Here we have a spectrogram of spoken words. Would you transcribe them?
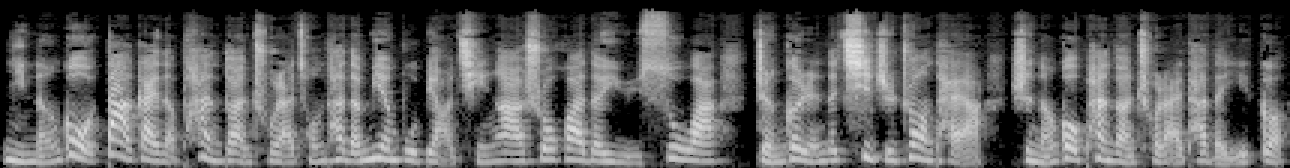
你能够大概的判断出来，从他的面部表情啊、说话的语速啊、整个人的气质状态啊，是能够判断出来他的一个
